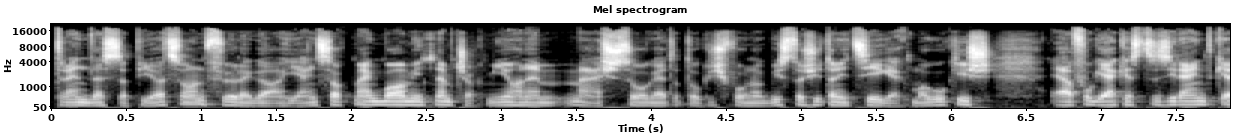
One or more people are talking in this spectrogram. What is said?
trend lesz a piacon, főleg a hiány szakmákban, amit nem csak mi, hanem más szolgáltatók is fognak biztosítani, cégek maguk is el fogják ezt az irányt kezdeni,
